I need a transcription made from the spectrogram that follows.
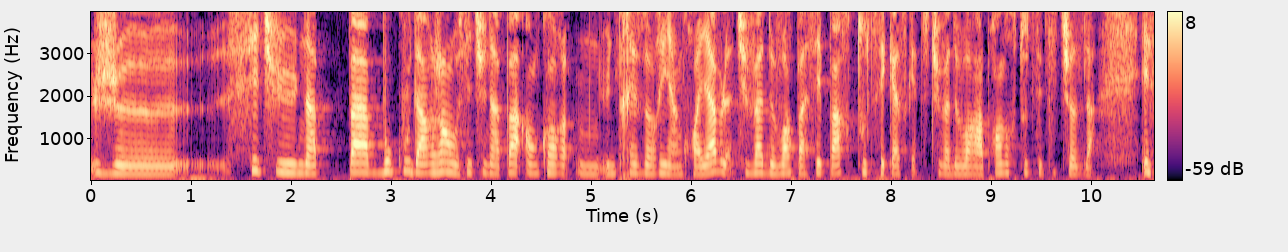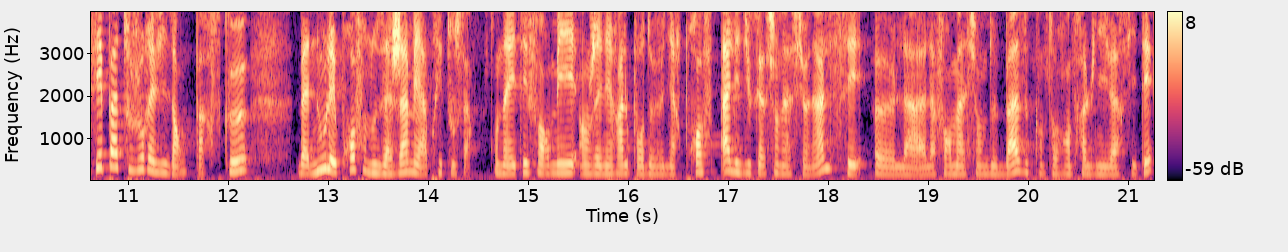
je, si tu n'as pas beaucoup d'argent ou si tu n'as pas encore une, une, trésorerie incroyable, tu vas devoir passer par toutes ces casquettes. Tu vas devoir apprendre toutes ces petites choses-là. Et c'est pas toujours évident parce que Ben, nous les profs, on nous a jamais appris tout ça. On a été formés en général pour devenir prof à l'éducation nationale, c'est euh, la, formation de base quand on rentre à l'université.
